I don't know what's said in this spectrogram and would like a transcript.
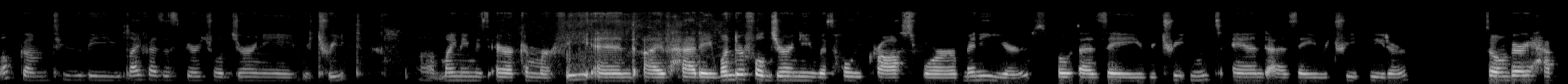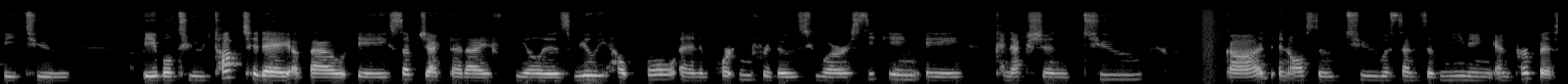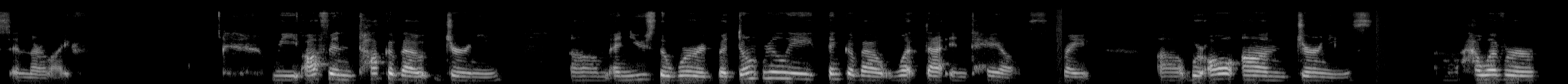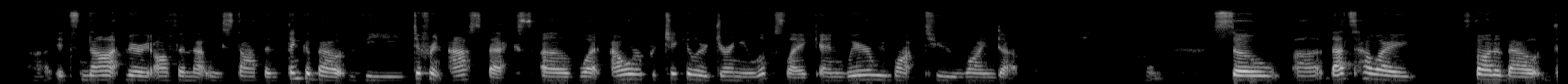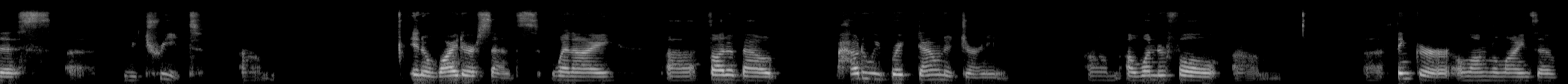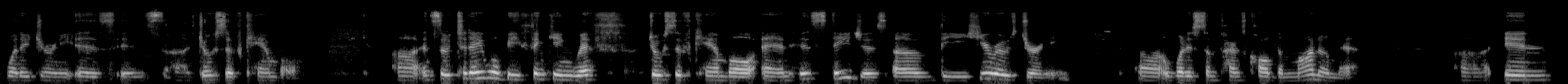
Welcome to the Life as a Spiritual Journey retreat. Uh, my name is Erica Murphy, and I've had a wonderful journey with Holy Cross for many years, both as a retreatant and as a retreat leader. So I'm very happy to be able to talk today about a subject that I feel is really helpful and important for those who are seeking a connection to God and also to a sense of meaning and purpose in their life. We often talk about journey um, and use the word, but don't really think about what that entails, right? Uh, we're all on journeys. Uh, however, uh, it's not very often that we stop and think about the different aspects of what our particular journey looks like and where we want to wind up. So uh, that's how I thought about this uh, retreat um, in a wider sense when I uh, thought about how do we break down a journey. Um, a wonderful um, uh, thinker along the lines of what a journey is is uh, Joseph Campbell. Uh, and so today we'll be thinking with Joseph Campbell and his stages of the hero's journey, uh, what is sometimes called the monomyth, uh, in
